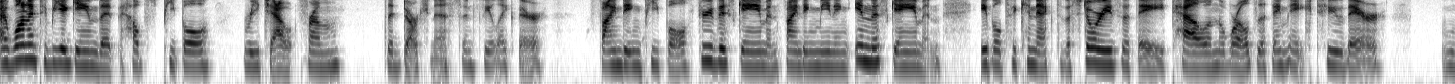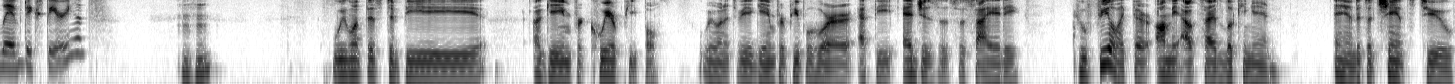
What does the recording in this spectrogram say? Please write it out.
I want it to be a game that helps people reach out from the darkness and feel like they're finding people through this game and finding meaning in this game and able to connect the stories that they tell and the worlds that they make to their lived experience. Mm-hmm. We want this to be a game for queer people. We want it to be a game for people who are at the edges of society, who feel like they're on the outside looking in. And it's a chance to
